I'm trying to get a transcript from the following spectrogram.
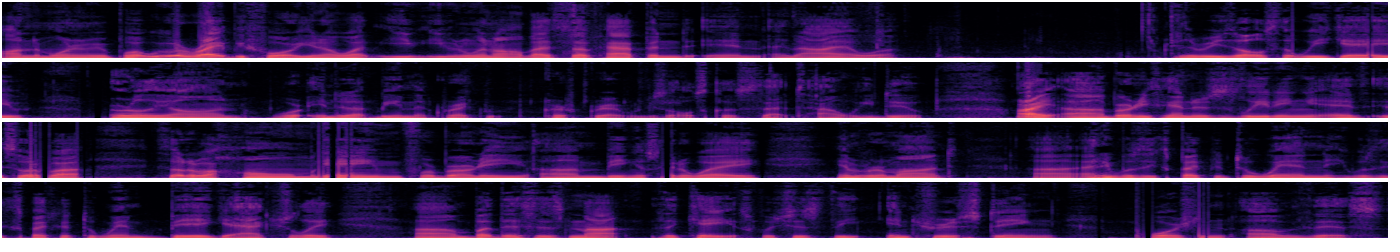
on the morning report. We were right before. You know what? E- even when all that stuff happened in, in Iowa, the results that we gave early on were ended up being the correct correct results because that's how we do. All right, uh, Bernie Sanders is leading. It's, it's, sort of a sort of a home game for Bernie, um, being a state away in Vermont, uh, and he was expected to win. He was expected to win big, actually, um, but this is not the case, which is the interesting portion of this.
